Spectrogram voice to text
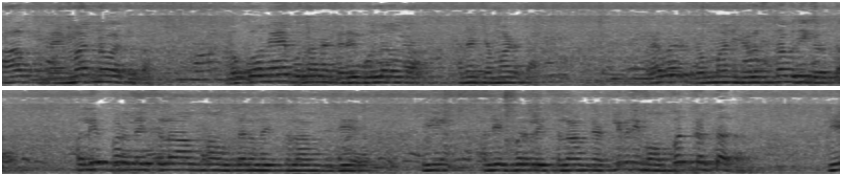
આપ મહેમાન નવાજ હતા લોકોને પોતાના ઘરે બોલાવતા અને જમાડતા. બરાબર? જમવાની વ્યવસ્થા બધી કરતા. અલી અકબર અલૈહિ સલામ ઇમામ હુસૈન અલૈહિ સલામ જે છે એ અલી અકબર અલૈહિ સલામને એટલી બધી મોહબ્બત કરતા હતા કે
